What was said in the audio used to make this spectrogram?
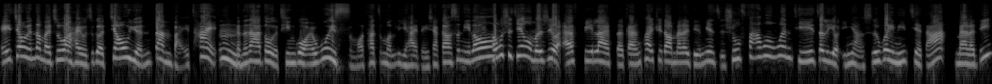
哎，胶原蛋白之外还有这个胶原蛋白肽，嗯可嗯能大家都有听过，哎，为什么它这么厉害？等一下告诉你喽。同时间，我们是有 FB Live 的，赶快去到 Melody 的面子书发问问题，这里有营养师为你解答。Melody，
